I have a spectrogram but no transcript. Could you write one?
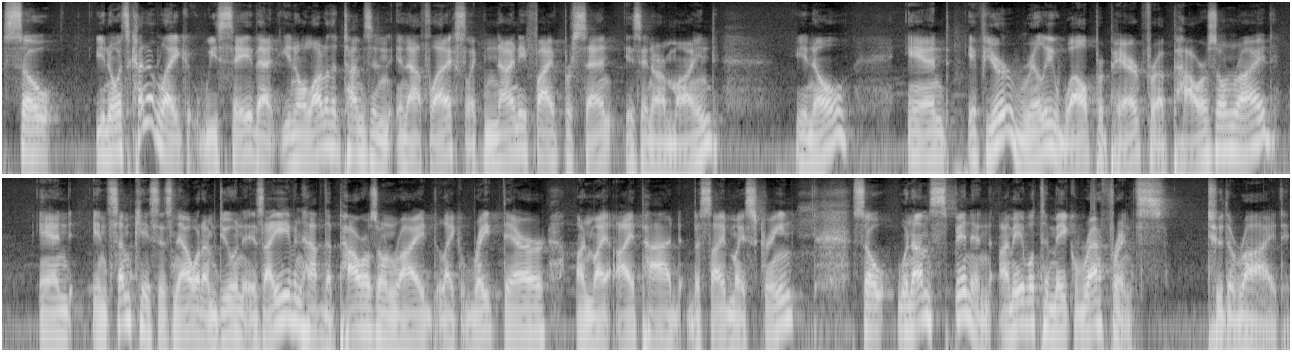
So you know, it's kind of like we say that, you know, a lot of the times in, in athletics, like 95% is in our mind, you know? And if you're really well prepared for a power zone ride, and in some cases now what I'm doing is I even have the power zone ride like right there on my iPad beside my screen. So when I'm spinning, I'm able to make reference to the ride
